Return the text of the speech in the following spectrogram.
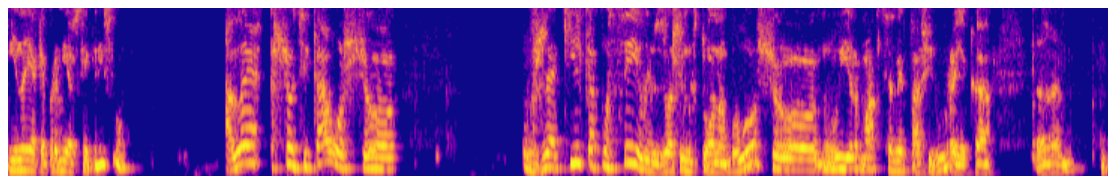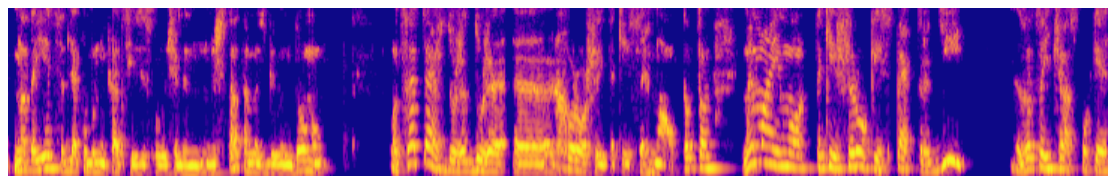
ні на яке прем'єрське крісло. Але що цікаво, що вже кілька посилів з Вашингтона було, що ну, Єрмак це не та фігура, яка е, надається для комунікації зі Сполученими Штатами, з Білим домом. Оце теж дуже дуже е, хороший такий сигнал. Тобто, ми маємо такий широкий спектр дій за цей час, поки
